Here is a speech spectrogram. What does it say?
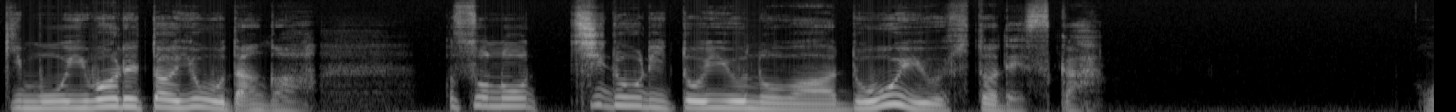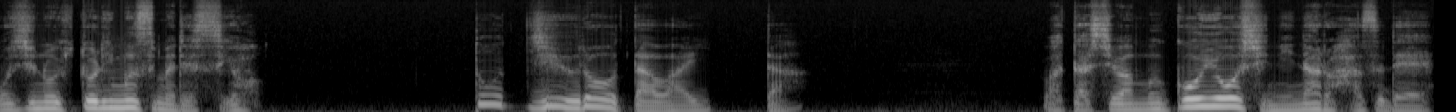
きも言われたようだがその千鳥というのはどういう人ですか？叔父の一人娘ですよ。と十郎太は言った。私は婿養子になるはずで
